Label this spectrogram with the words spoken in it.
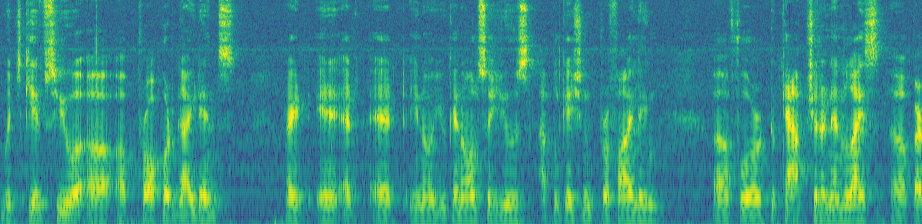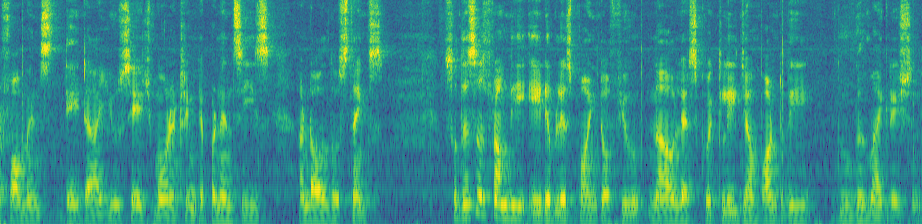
which gives you a, a proper guidance right at, at you know you can also use application profiling uh, for to capture and analyze uh, performance data usage monitoring dependencies and all those things. So this is from the AWS point of view. Now let's quickly jump on to the Google migration.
